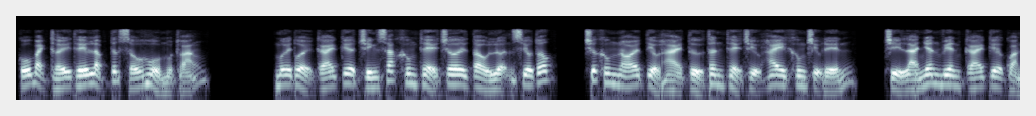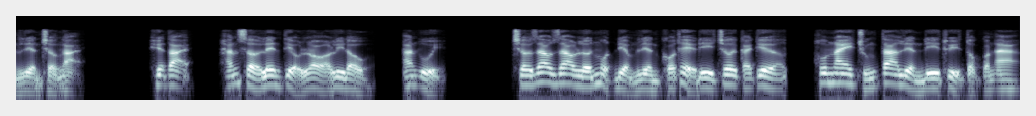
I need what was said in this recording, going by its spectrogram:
Cố bạch thấy thế lập tức xấu hổ một thoáng. Mười tuổi cái kia chính xác không thể chơi tàu lượn siêu tốc, chứ không nói tiểu hài tử thân thể chịu hay không chịu đến, chỉ là nhân viên cái kia quản liền trở ngại. Hiện tại, hắn sờ lên tiểu lò ly đầu, an ủi. Chờ giao giao lớn một điểm liền có thể đi chơi cái kia, hôm nay chúng ta liền đi thủy tộc còn a.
